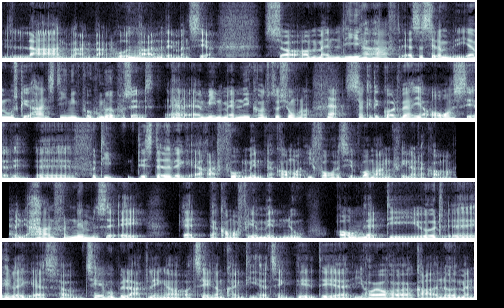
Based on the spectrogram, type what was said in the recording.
langt, langt, langt hovedparten mm. af det, man ser. Så om man lige har haft, altså selvom jeg måske har en stigning på 100% af, ja. af mine mandlige konstitutioner, ja. så kan det godt være, at jeg overser det, øh, fordi det stadigvæk er ret få mænd, der kommer i forhold til, hvor mange kvinder der kommer. Men jeg har en fornemmelse af, at der kommer flere mænd nu, og mm. at det i øvrigt øh, heller ikke er så tabubelagt længere at tale omkring de her ting. Det, det er i højere og højere grad noget, man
